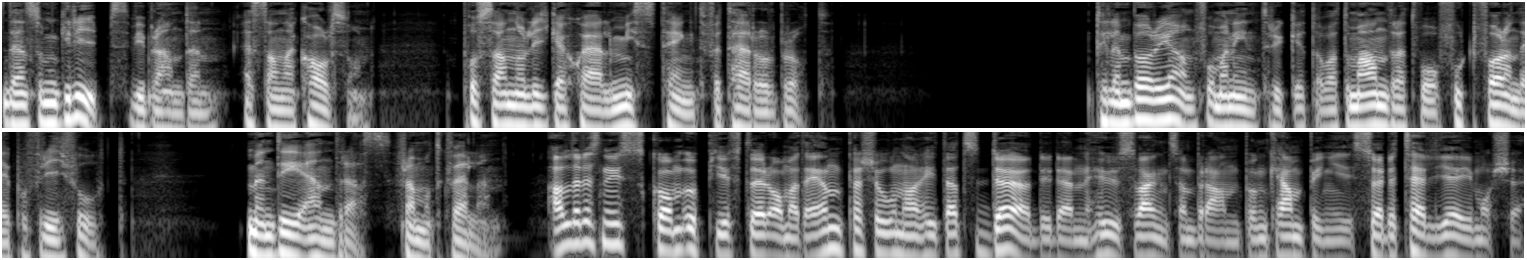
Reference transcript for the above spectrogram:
Den som grips vid branden är Sanna Karlsson, på sannolika skäl misstänkt för terrorbrott. Till en början får man intrycket av att de andra två fortfarande är på fri fot. Men det ändras framåt kvällen. Alldeles nyss kom uppgifter om att en person har hittats död i den husvagn som brann på en camping i Södertälje i morse.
